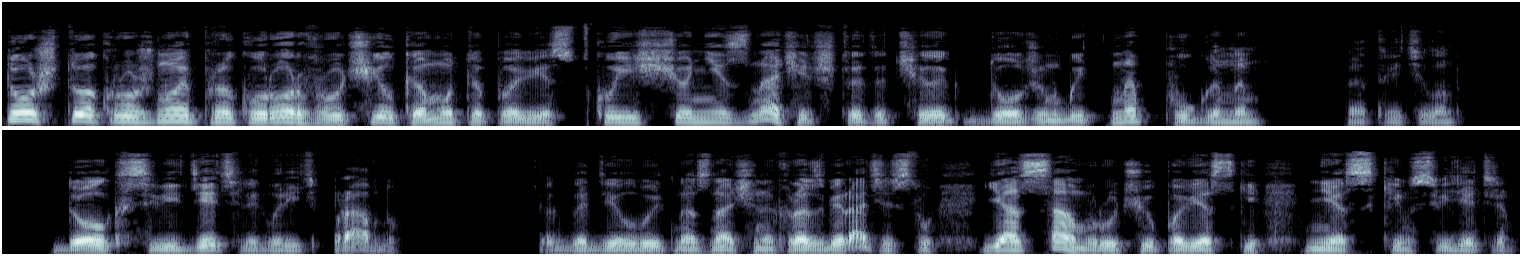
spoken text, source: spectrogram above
То, что окружной прокурор вручил кому-то повестку, еще не значит, что этот человек должен быть напуганным, — ответил он. Долг свидетеля говорить правду. Когда дело будет назначено к разбирательству, я сам вручу повестки нескольким свидетелям.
